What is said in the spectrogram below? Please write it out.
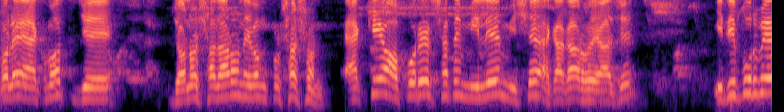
বলে একমত যে জনসাধারণ এবং প্রশাসন একে অপরের সাথে মিলে মিশে একাকার হয়ে আছে। ইতিপূর্বে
